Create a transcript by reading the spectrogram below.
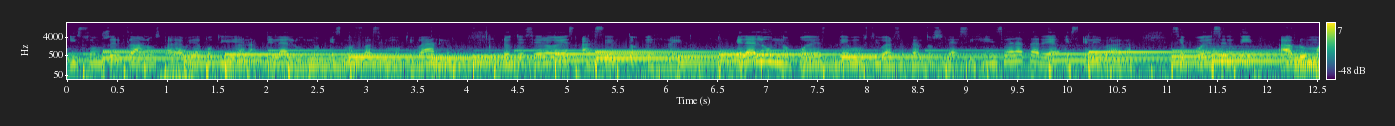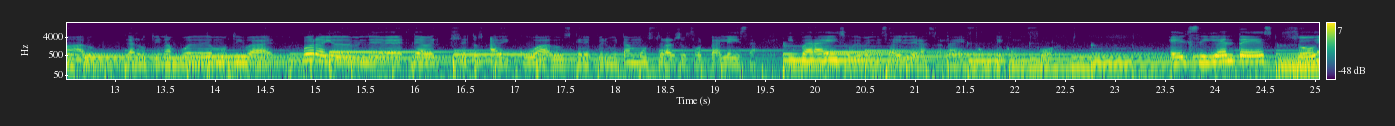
y son cercanos a la vida cotidiana del alumno, es más fácil motivarlo. Lo tercero es acepto el reto. El alumno puede demotivarse tanto si la exigencia de la tarea es elevada, se puede sentir abrumado, la rutina puede demotivar, por ello deben de, haber retos adecuados que le permitan mostrar su fortaleza y para eso deben de salir de la zona de es soy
